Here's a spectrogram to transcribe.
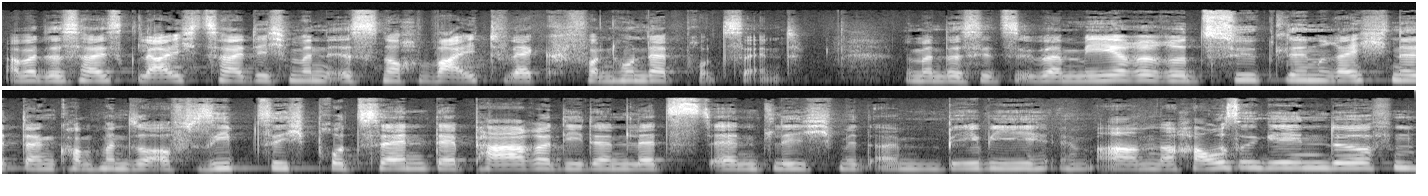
Aber das heißt gleichzeitig, man ist noch weit weg von 100 Prozent. Wenn man das jetzt über mehrere Zyklen rechnet, dann kommt man so auf 70 Prozent der Paare, die dann letztendlich mit einem Baby im Arm nach Hause gehen dürfen.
